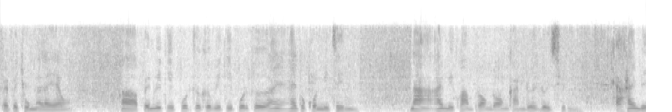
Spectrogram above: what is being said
ไปไประชุมมาแล้วอ่าเป็นวิธีพุทธก็คือวิธีพุทธคือให้ให้ทุกคนมีศีลนะให้มีความปรองดองกันด้วยด้วยศีลค่ะให้มี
